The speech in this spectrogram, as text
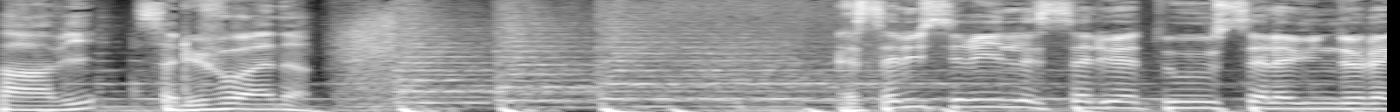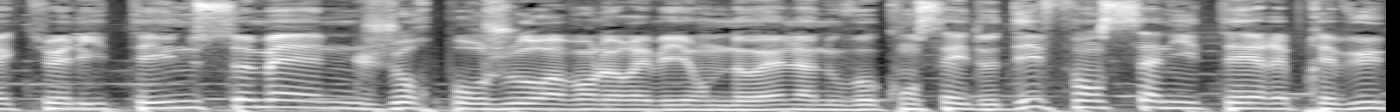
Ravi. Salut Johan. Salut Cyril, salut à tous. À la une de l'actualité, une semaine, jour pour jour avant le réveillon de Noël, un nouveau conseil de défense sanitaire est prévu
